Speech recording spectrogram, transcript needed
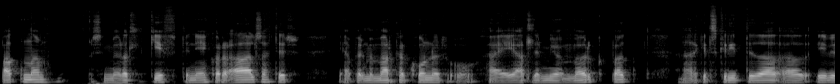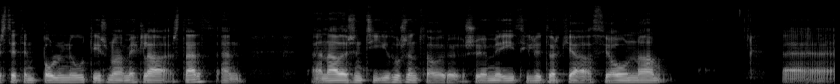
badna sem er öll gift inn í einhverjar aðalsættir jafnvel með margar konur og það er allir mjög mörg börn. En það er ekkert skrítið að, að yfirstittin bólinu út í svona mikla stærð en, en að þessum 10.000 þá eru sömi í að þjóna eh,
